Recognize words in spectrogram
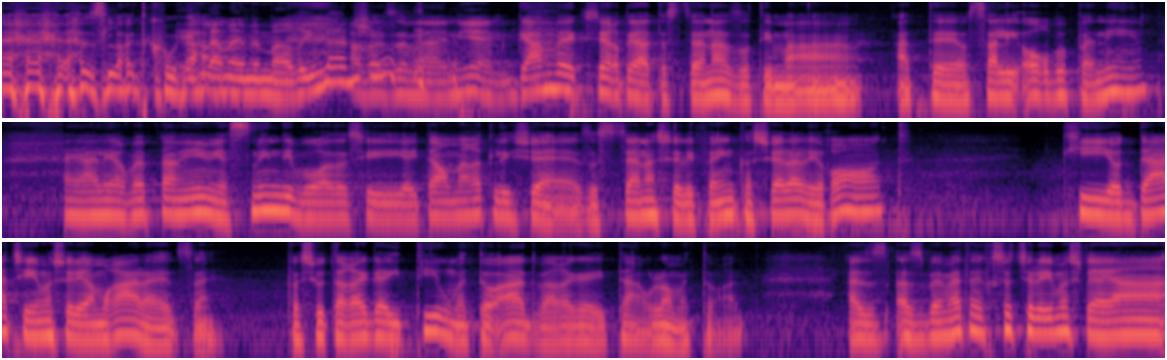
אז לא את כולם. למה הם ממהרים לאנשהו? אבל זה מעניין. גם בהקשר, את יודעת, הסצנה הזאת עם ה... את uh, עושה לי אור בפנים. היה לי הרבה פעמים עם יסמין דיבור על זה, שהיא הייתה אומרת לי שזו סצנה שלפעמים קשה לה לראות, כי היא יודעת שאימא שלי אמרה לה את זה. פשוט הרגע איתי הוא מתועד, והרגע איתה הוא לא מתועד. אז, אז באמת אני חושבת שלאימא שלי היה,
